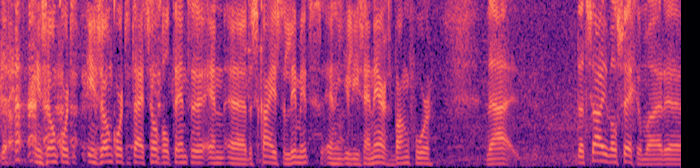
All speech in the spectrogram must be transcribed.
Ja. In zo'n korte, zo korte tijd zoveel tenten en de uh, sky is the limit. En jullie zijn nergens bang voor. Nou, dat zou je wel zeggen. Maar uh,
